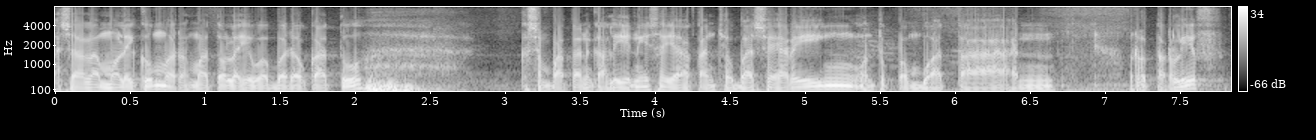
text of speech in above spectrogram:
Assalamualaikum warahmatullahi wabarakatuh. Kesempatan kali ini saya akan coba sharing untuk pembuatan router lift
